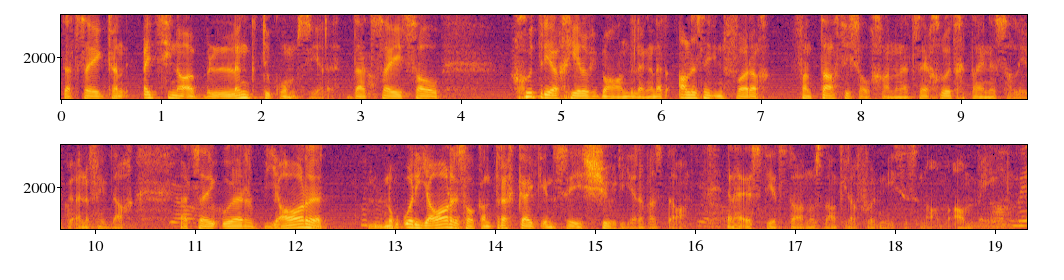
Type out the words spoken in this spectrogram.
dat sy kan uitsien na 'n blink toekoms, Here. Dat sy sal goed reageer op die behandeling en dat alles net eenvoudig fantasties sal gaan en dat sy 'n groot getuienis sal hê op die einde van die dag. Dat sy oor jare nog oor jare sal kan terugkyk en sê, "Sjoe, die Here was daar." En hy is steeds daar en ons dankie daarvoor in Jesus se naam. Amen. Amen.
